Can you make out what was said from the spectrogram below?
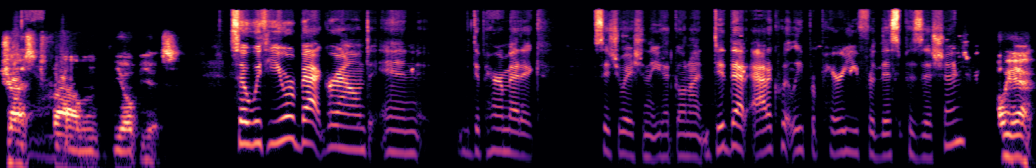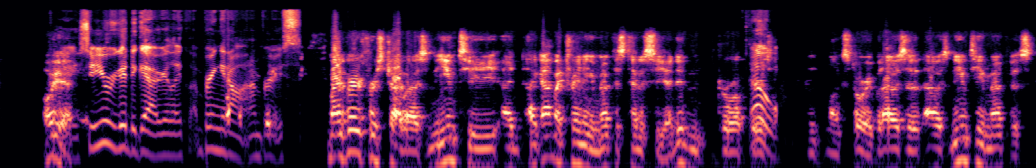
just Yeah. from the opiates So, with your background in the paramedic situation that you had going on, did that adequately prepare you for this position? Oh yeah, oh yeah. Okay, so you were good to go. You're like, bring it on. I'm Bruce. My very first job, I was an EMT. I, I got my training in Memphis, Tennessee. I didn't grow up there. Oh. Long story, but I was a I was an EMT in Memphis.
